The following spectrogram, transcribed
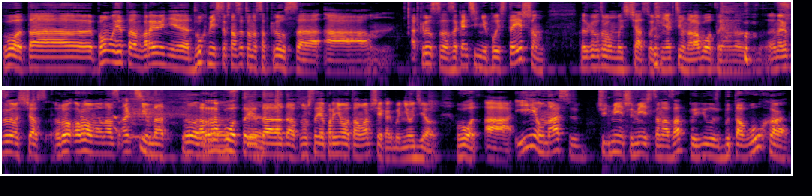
Вот, а, по-моему, где-то в районе двух месяцев назад у нас открылся, а, открылся The Continue PlayStation, над которым мы сейчас очень активно работаем, на котором сейчас Ро- Рома у нас активно работает, да-да-да, потому что я про него там вообще как бы не удел. Вот, а, и у нас чуть меньше месяца назад появилась бытовуха,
